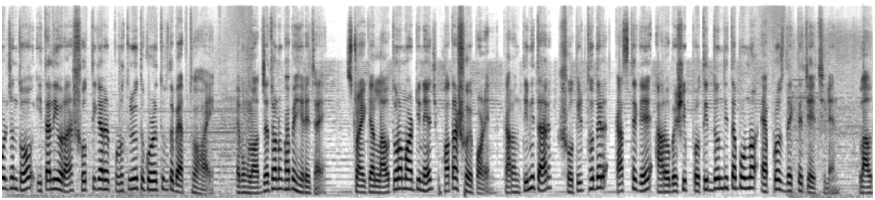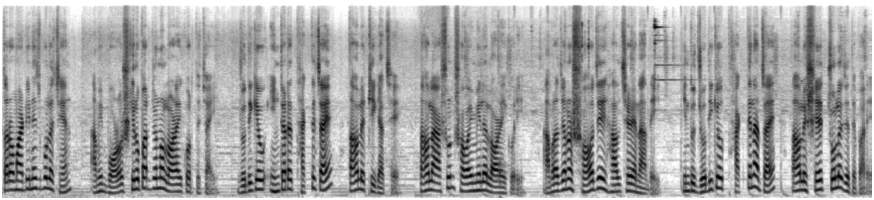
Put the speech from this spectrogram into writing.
পর্যন্ত ইতালীয়রা সত্যিকারের প্রতিরোধ গড়ে তুলতে ব্যর্থ হয় এবং লজ্জাজনকভাবে হেরে যায়। স্ট্রাইকার লাউতোরা মার্টিনেজ হতাশ হয়ে পড়েন, কারণ তিনি তার সতীর্থদের কাছ থেকে আরও বেশি প্রতিদ্বন্দ্বিতাপূর্ণ অ্যাপ্রোচ দেখতে চেয়েছিলেন। লাউতারো মার্টিনেজ বলেছেন, আমি বড় শিরোপার জন্য লড়াই করতে চাই। যদি কেউ ইন্টারে থাকতে চায়, তাহলে ঠিক আছে। তাহলে আসুন সবাই মিলে লড়াই করি। আমরা যেন সহজেই হাল ছেড়ে না দেই। কিন্তু যদি কেউ থাকতে না চায়, তাহলে সে চলে যেতে পারে।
